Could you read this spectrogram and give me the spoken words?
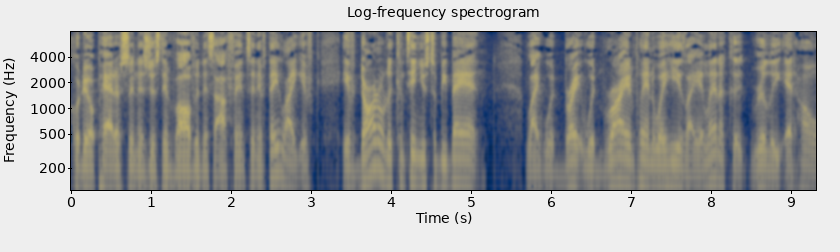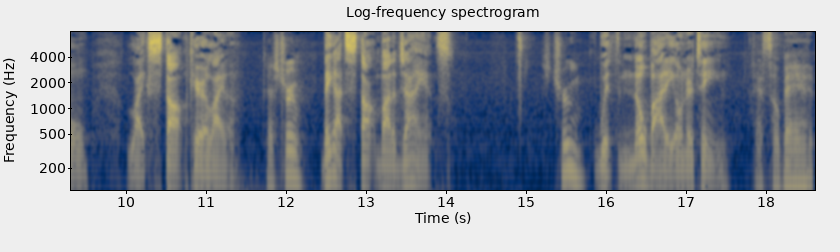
Cordarrelle Patterson is just involved in this offense, and if they like, if if Darnold continues to be bad, like with Bray, with Ryan playing the way he is, like Atlanta could really at home like stomp Carolina. that's true. They got stomped by the Giants It's true. with nobody on their team. That's so bad.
